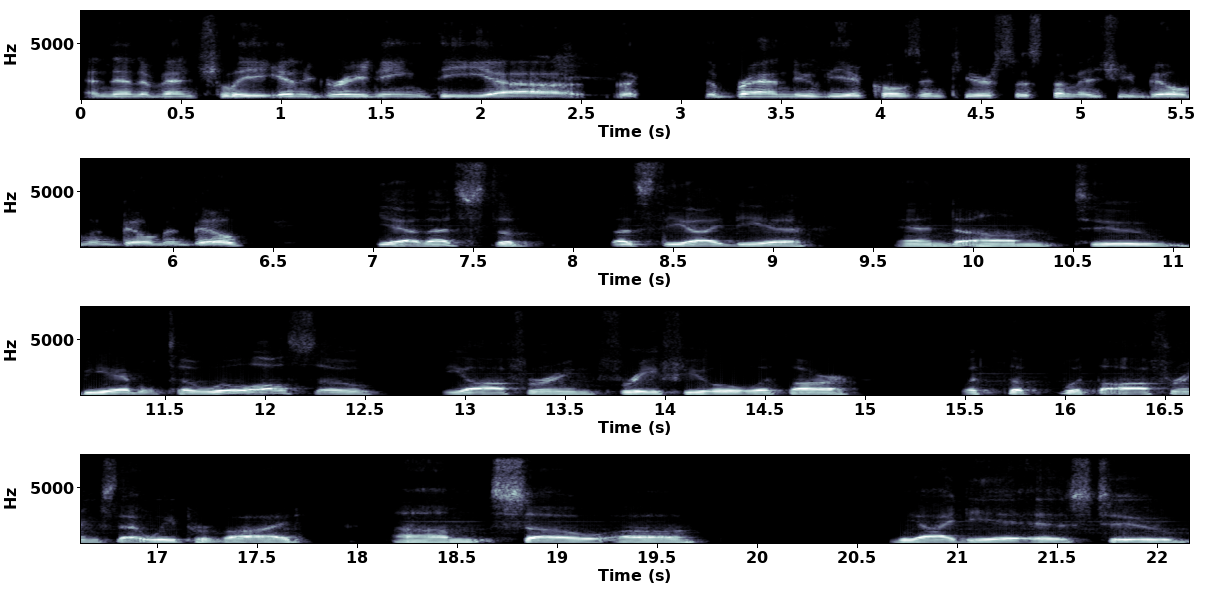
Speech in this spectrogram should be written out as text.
and then eventually integrating the uh, the, the brand new vehicles into your system as you build and build and build? Yeah, that's the that's the idea, and um, to be able to, we'll also be offering free fuel with our with the with the offerings that we provide. Um, so uh, the idea is to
